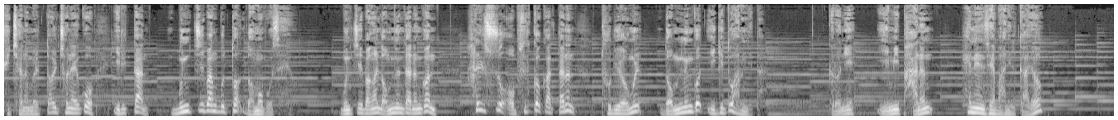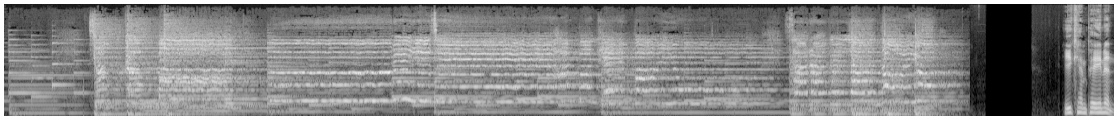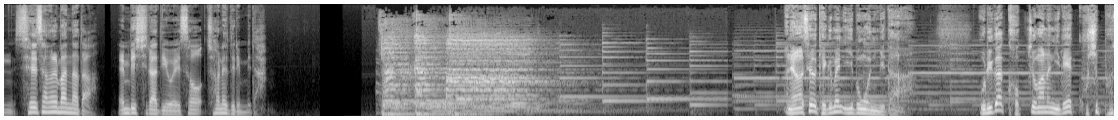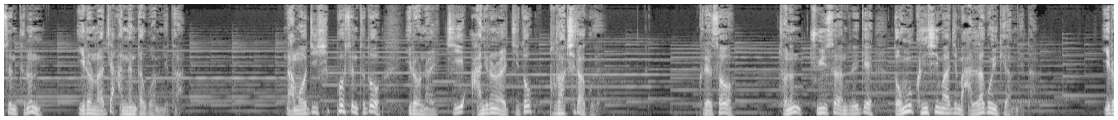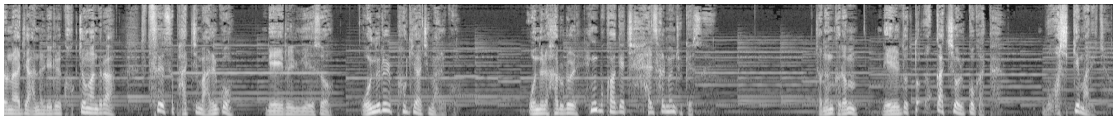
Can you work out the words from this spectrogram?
귀찮음을 떨쳐내고 일단 문지방부터 넘어보세요. 문지방을 넘는다는 건 할 수 없을 것 같다는 두려움을 넘는 것이기도 합니다. 그러니 이미 반은 해낸 셈 아닐까요? 잠깐만 우리 이제 한번 해봐요 사랑을 나눠요 이 캠페인은 세상을 만나다 MBC 라디오에서 전해드립니다. 안녕하세요. 개그맨 이봉원입니다. 우리가 걱정하는 일의 90%는 일어나지 않는다고 합니다. 나머지 10%도 일어날지 안 일어날지도 불확실하고요. 그래서 저는 주위 사람들에게 너무 근심하지 말라고 얘기합니다. 일어나지 않을 일을 걱정하느라 스트레스 받지 말고 내일을 위해서 오늘을 포기하지 말고 오늘 하루를 행복하게 잘 살면 좋겠어요. 저는 그럼 내일도 똑같이 올 것 같아요. 멋있게 말이죠.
